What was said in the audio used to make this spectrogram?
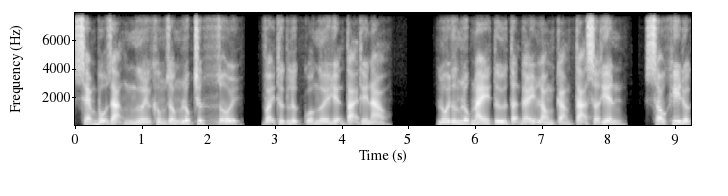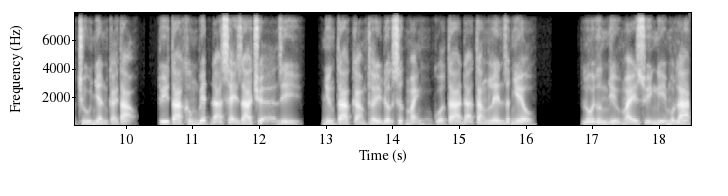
xem bộ dạng ngươi không giống lúc trước rồi, vậy thực lực của ngươi hiện tại thế nào? Lôi ưng lúc này từ tận đáy lòng cảm tạ sở thiên, sau khi được chủ nhân cải tạo, tuy ta không biết đã xảy ra chuyện gì, nhưng ta cảm thấy được sức mạnh của ta đã tăng lên rất nhiều. Lôi ưng nhíu mày suy nghĩ một lát,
